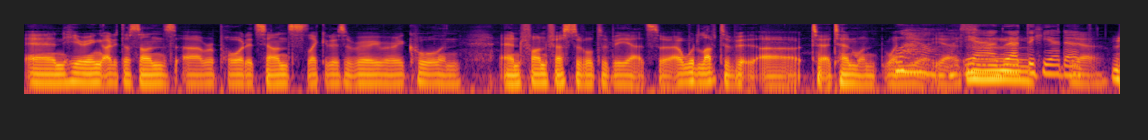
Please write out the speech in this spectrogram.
and hearing Arita-san's uh, report, it sounds like it is a very, very cool and and fun festival to be at. So I would love to uh, to attend one one Wow. year. Yes. Yeah, Mm. glad to hear that. Yeah. な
